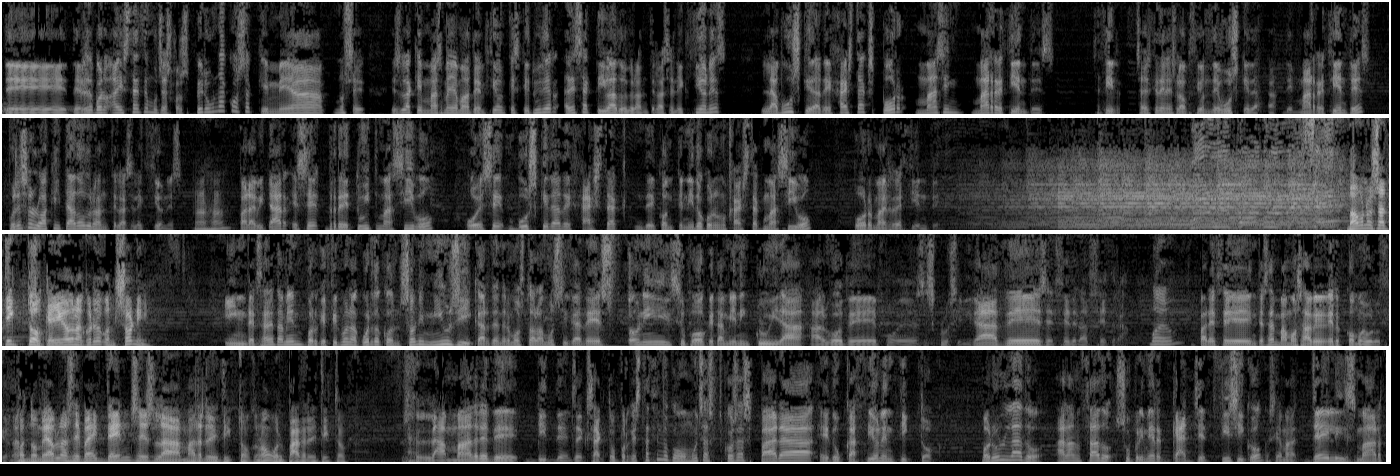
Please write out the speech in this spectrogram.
de, bueno, ahí está haciendo muchas cosas, pero una cosa que me ha, no sé, es la que más me ha llamado la atención, que es que Twitter ha desactivado durante las elecciones la búsqueda de hashtags por más más recientes. Es decir, ¿sabes que tenéis la opción de búsqueda de más recientes? Pues eso lo ha quitado durante las elecciones, para evitar ese retweet masivo o ese búsqueda de hashtag de contenido con un hashtag masivo por más reciente. Vámonos a TikTok, que ha llegado a un acuerdo con Sony. Interesante también porque firma un acuerdo con Sony Music. Ahora tendremos toda la música de Sony y supongo que también incluirá algo de pues exclusividades, etcétera, etcétera. Bueno, parece interesante. Vamos a ver cómo evoluciona. Cuando me hablas de ByteDance es la madre de TikTok, ¿no? O el padre de TikTok. La madre de BitDance, exacto. Porque está haciendo como muchas cosas para educación en TikTok. Por un lado, ha lanzado su primer gadget físico, que se llama Daily Smart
